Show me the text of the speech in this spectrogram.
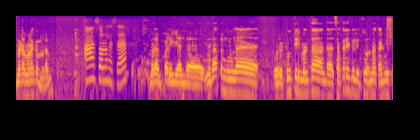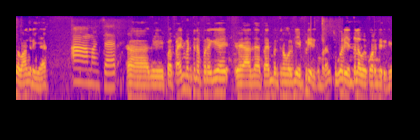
மேடம் வணக்கம் மேடம். ஆ சொல்லுங்க சார். மேடம் இப்போ நீங்க அந்த யதார்த்தம்குள்ள ஒரு டூ த்ரீ மந்த்தா அந்த சர்க்கரை கல்வி சோறுனா கன்வியூஸா வாங்குறீங்க. ஆ ஆமாங்க சார். அது இப்ப பயன்படுத்தின பிறகு அதை பயன்படுத்தினவங்களுக்கு எப்படி இருக்கு மேடம்? சுகர் எந்த அளவு குறைஞ்சிருக்கு?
